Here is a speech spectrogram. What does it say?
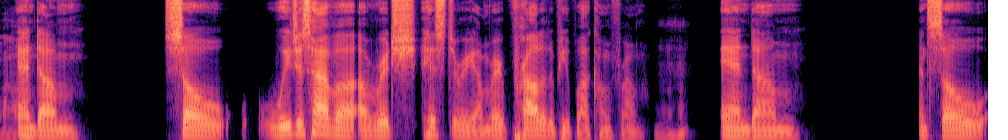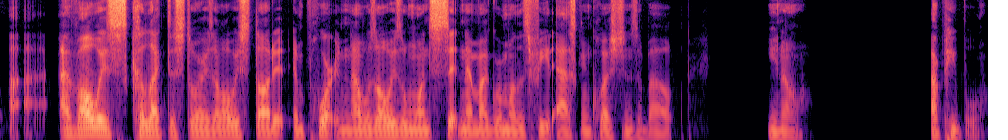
Wow. And um, so we just have a, a rich history. I'm very proud of the people I come from, Mhm. and um, and so I, I've always collected stories. I've always thought it important. I was always the one sitting at my grandmother's feet asking questions about, you know, our people,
